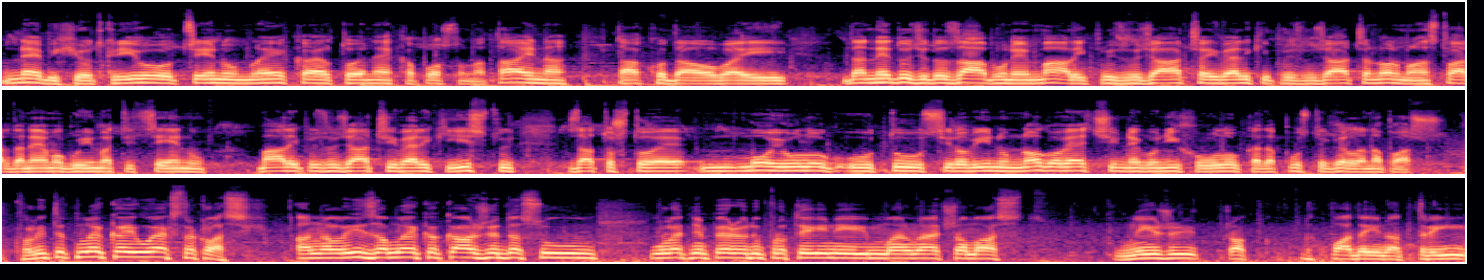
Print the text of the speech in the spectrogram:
ne bih je otkrivao cenu mleka, jer to je neka poslovna tajna, tako da ovaj, da ne dođe do zabune malih proizvođača i velikih proizvođača, normalna stvar da ne mogu imati cenu mali proizvođači i veliki istu, zato što je moj ulog u tu sirovinu mnogo veći nego njihov ulog kada puste grla na pašu. Kvalitet mleka je u ekstra klasi. Analiza mleka kaže da su u letnjem periodu proteini i mlečna mast niži, čak da pada i na 3,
